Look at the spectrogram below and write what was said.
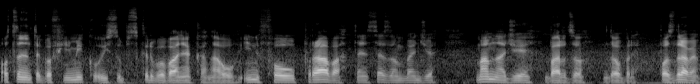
oceny tego filmiku i subskrybowania kanału Infouprawa. Ten sezon będzie, mam nadzieję, bardzo dobry. Pozdrawiam.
